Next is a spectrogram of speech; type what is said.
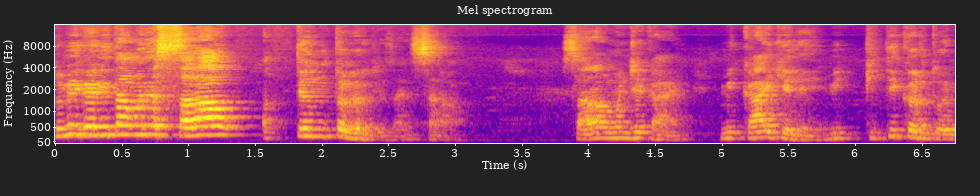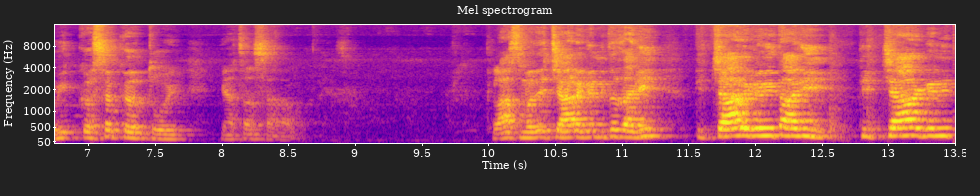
तुम्ही गणितामध्ये सराव अत्यंत गरजेचा आहे. सराव. सराव म्हणजे काय? मी काय केले मी किती करतोय? मी कसं करतोय? याचा सराव क्लासमध्ये चार गणितं झाली. ती चार गणित आली. ती चार गणित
